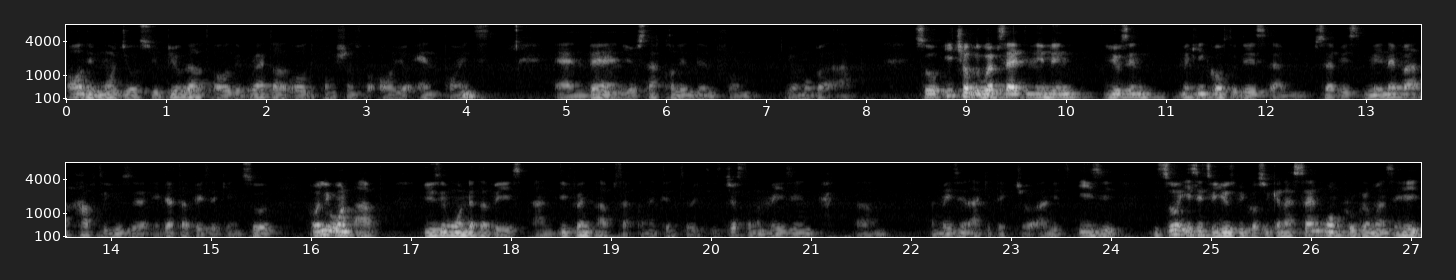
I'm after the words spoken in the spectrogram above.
all the modules, you build out all the write out all the functions for all your endpoints, and then you start calling them from your mobile app. So each of the website needing using making calls to this um, service may never have to use a, a, database again. So only one app using one database and different apps are connected to it. It's just an amazing, um, amazing architecture and it's easy. It's so easy to use because you can assign one programmer and say, hey,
